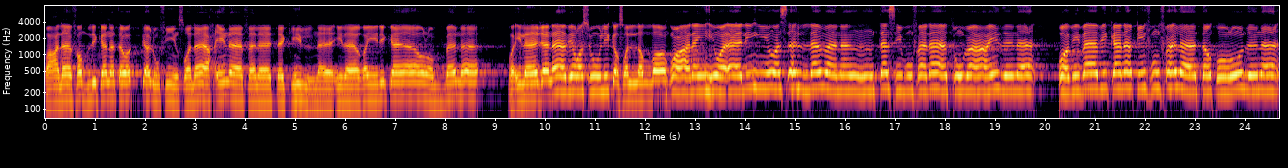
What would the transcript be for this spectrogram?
وعلى فضلك نتوكل في صلاحنا فلا تكلنا إلى غيرك يا ربنا وإلى جناب رسولك صلى الله عليه وآله وسلم ننتسب فلا تبعدنا وببابك نقف فلا تطردنا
